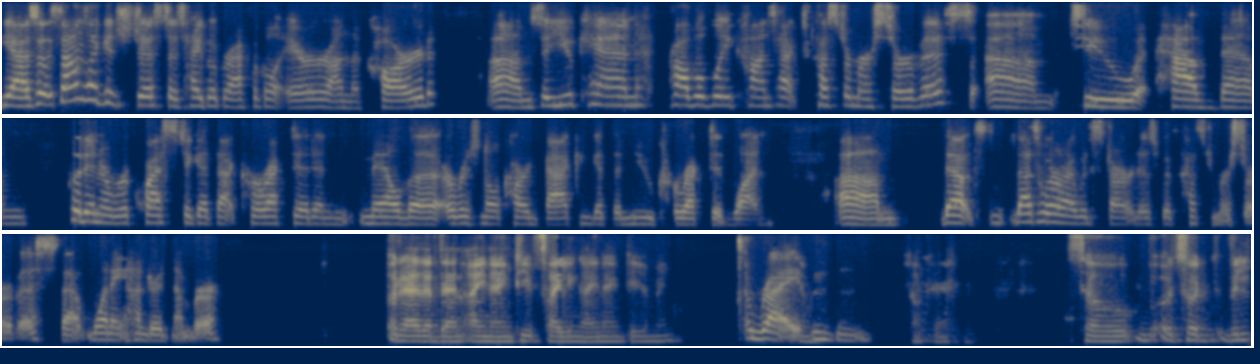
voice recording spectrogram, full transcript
Yeah, so it sounds like it's just a typographical error on the card. Um, so you can probably contact customer service um, to have them put in a request to get that corrected and mail the original card back and get the new corrected one. Um, that's that's where I would start is with customer service, that 1-800 number. Rather than I-90, filing I-90, you mean? Right. Mm. mhm. Okay. So, so will,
